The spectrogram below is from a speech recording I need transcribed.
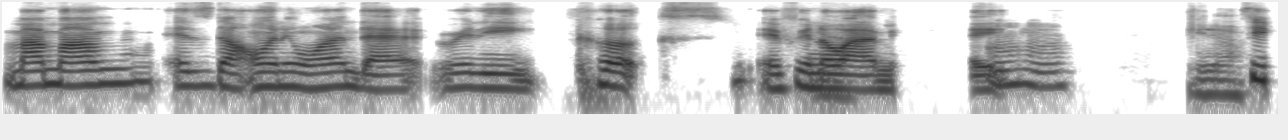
my mom is the only one that really cooks, if you know Yeah. what I mean. Like, Mm-hmm. Yeah. she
